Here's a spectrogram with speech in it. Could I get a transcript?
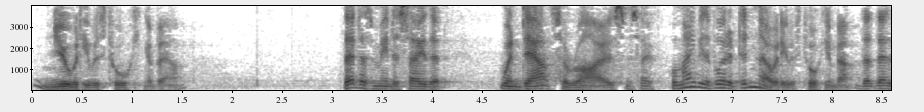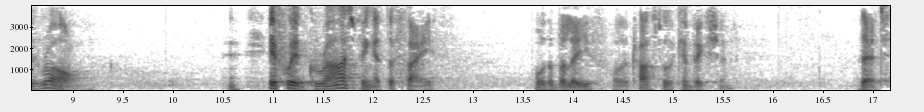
knew what he was talking about. That doesn't mean to say that when doubts arise and say, well, maybe the Buddha didn't know what he was talking about, that that is wrong. If we're grasping at the faith, or the belief, or the trust, or the conviction that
